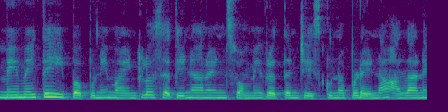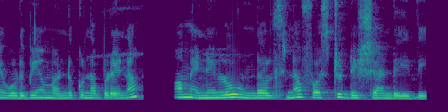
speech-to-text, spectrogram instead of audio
మేమైతే ఈ పప్పుని మా ఇంట్లో సత్యనారాయణ స్వామి వ్రతం చేసుకున్నప్పుడైనా అలానే ఒడిబియ్యం వండుకున్నప్పుడైనా ఆ మెనూలో ఉండాల్సిన ఫస్ట్ డిష్ అండి ఇది.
